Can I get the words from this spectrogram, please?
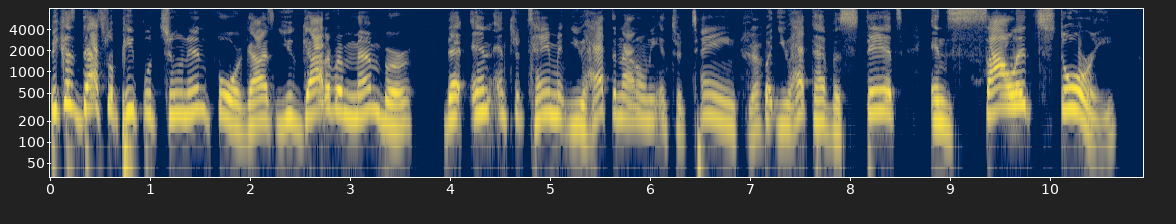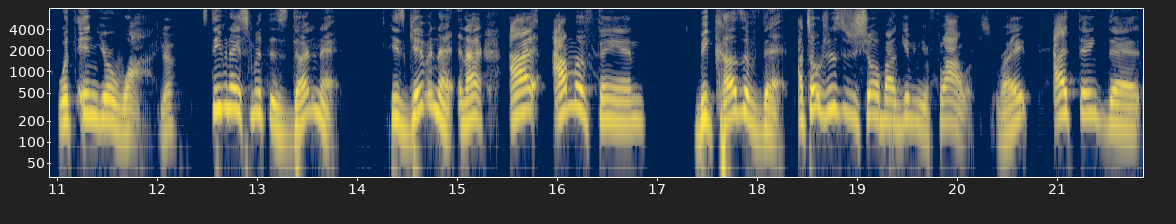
because that's what people tune in for, guys. You got to remember that in entertainment, you have to not only entertain, Yeah. but you have to have a stance and solid story within your why. Yeah. Stephen A. Smith has done that. He's given that. And I I I'm a fan because of that. I told you this is a show about giving you flowers, right? I think that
